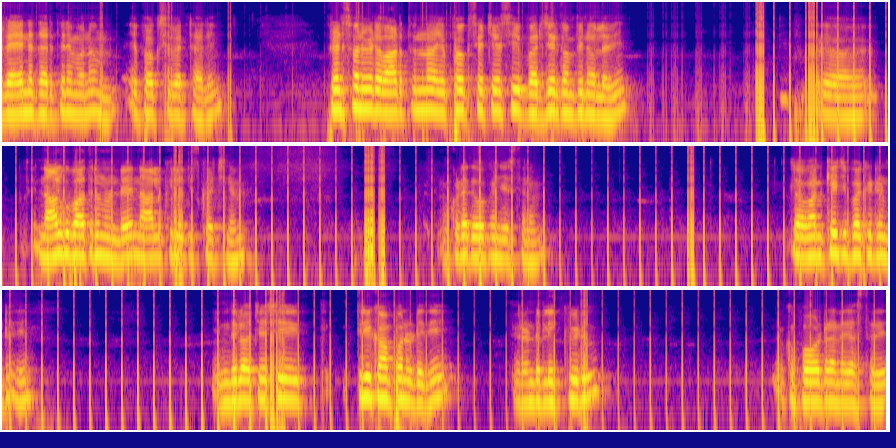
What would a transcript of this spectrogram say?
డ్రై అయిన తర్వాతనే మనం ఎపాక్సీ పెట్టాలి. ఫ్రెండ్స్ మనం ఇక్కడ వాడుతున్న ఎపాక్సీ వచ్చేసి బర్జర్ కంపెనీ వాళ్ళది. ఇప్పుడు నాలుగు బాత్రూమ్ ఉండే నాలుగు కిలో తీసుకొచ్చినాం. ఒకటైతే ఓపెన్ చేస్తున్నాం. ఇట్లా వన్ కేజీ బకెట్ ఉంటుంది. ఇందులో వచ్చేసి త్రీ కాంపౌండ్ ఇది రెండు లిక్విడ్ ఒక పౌడర్ అనేది వస్తుంది.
